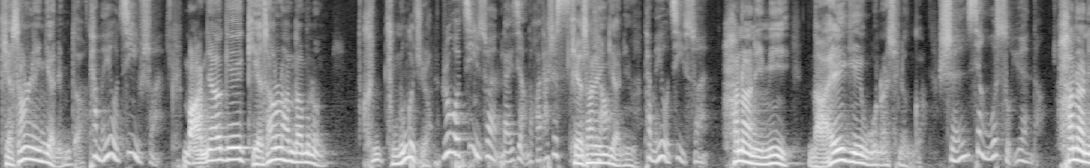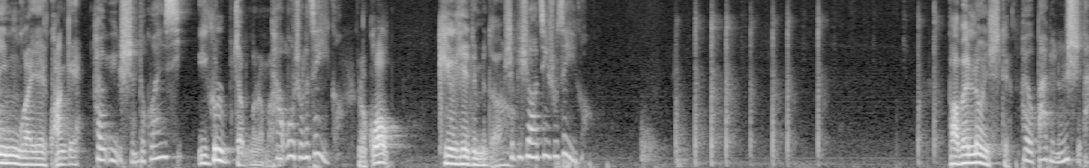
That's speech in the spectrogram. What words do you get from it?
계산을 한 게 아닙니다. 他没有计算。 만약에 계산을 한다면은 큰 죽는 거죠. 如果计算来讲的话，他是死路一 계산한 게 条， 아니고 他没有计算。 하나님이 나에게 원하시는 것, 神向我所愿的， 하나님과의 관계 还有与神的关系， 이걸 잡은 거란 말이에요. 他握住了这个， 꼭 기억해야 됩니다. 是必须要记住这个。 바벨론 시대 还有巴比伦时代，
